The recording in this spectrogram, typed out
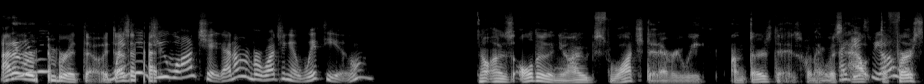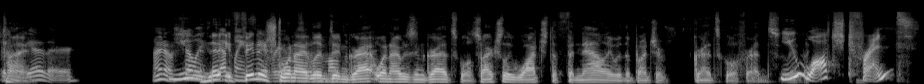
I don't Really? remember it though. It when doesn't. did you watch it? I don't remember watching it with you. No, I was older than you. I just watched it every week on Thursdays when I was I out the first time. together. I know You- Shelley's it finished when I lived in grad when. I was in grad school. So I actually watched the finale with a bunch of grad school friends. You Really. watched Friends?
